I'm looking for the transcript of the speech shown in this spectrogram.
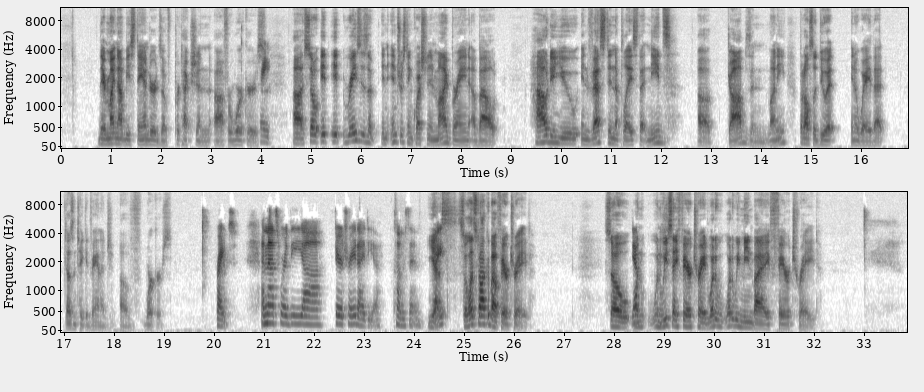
there might not be standards of protection uh, for workers right. Uh, so it, it raises a, an interesting question in my brain about how do you invest in a place that needs uh, jobs and money, but also do it in a way that doesn't take advantage of workers. Right. And that's where the uh, fair trade idea comes in. Yes. Right? So let's talk about fair trade. So yep. when when we say fair trade, what do what do we mean by fair trade?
